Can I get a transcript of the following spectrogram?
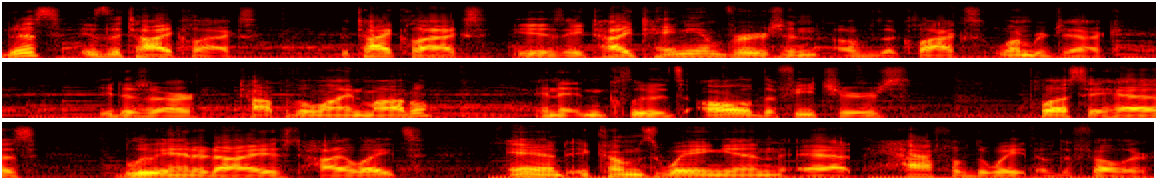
This is the Ti-KLAX. The Ti-KLAX is a titanium version of the KLAX Lumberjack. It is our top of the line model and it includes all of the features plus it has blue anodized highlights and it comes weighing in at half of the weight of the Feller.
